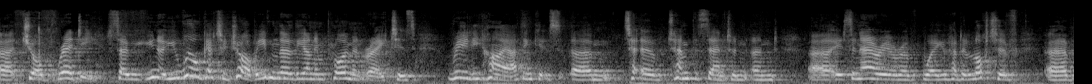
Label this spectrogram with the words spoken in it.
uh, job ready. So, you know, you will get a job, even though the unemployment rate is really high. I think it's um, t- uh, 10%, and, and uh, it's an area of, where you had a lot of uh,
